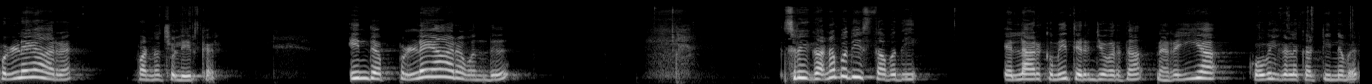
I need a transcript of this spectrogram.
பிள்ளையாரை பண்ண சொல்லியிருக்கார். இந்த பிள்ளையாரை வந்து ஸ்ரீ கணபதி ஸ்தபதி எல்லாருக்குமே தெரிஞ்சவர் தான். நிறையா கோவில்களை கட்டினவர்.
